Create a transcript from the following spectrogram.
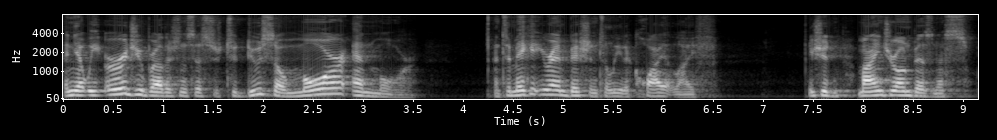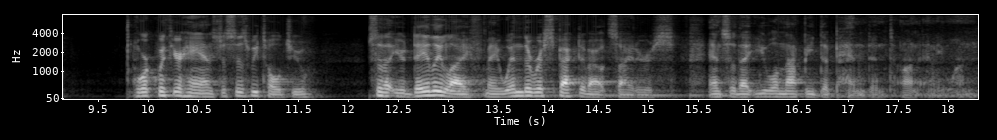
And yet we urge you, brothers and sisters, to do so more and more, and to make it your ambition to lead a quiet life you should mind your own business, work with your hands, just as we told you, so that your daily life may win the respect of outsiders and so that you will not be dependent on anyone.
